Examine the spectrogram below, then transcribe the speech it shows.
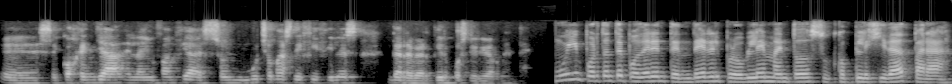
eh, se cogen ya en la infancia, son mucho más difíciles de revertir posteriormente. Muy importante poder entender el problema en toda su complejidad para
